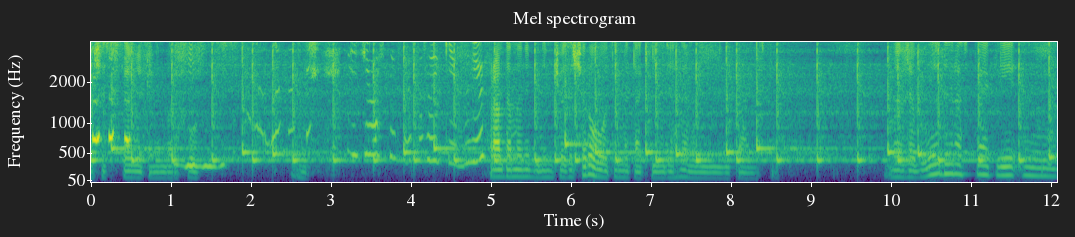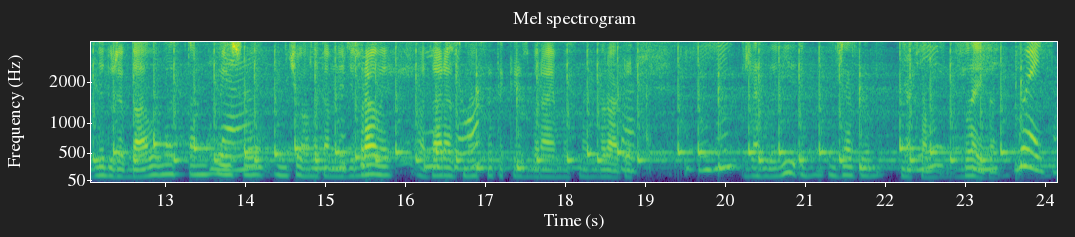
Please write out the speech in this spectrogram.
Ми щас все викинемо барахло. Ничего, что все выкидываю. Правда, ми не будемо нічого зачаровувати, ми так її одягнемо і відправимо спати. Ми вже були один раз в пеклі, е, не дуже вдало в нас там вийшло, нічого ми там не зібрали, а зараз Нічого. ми все-таки збираємось назбирати. Жезливі. жезли, як там, блейза. Блейза.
